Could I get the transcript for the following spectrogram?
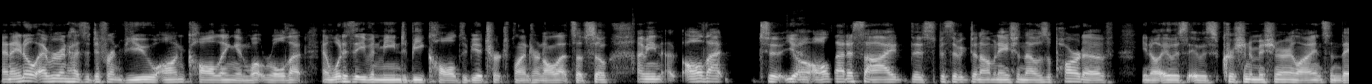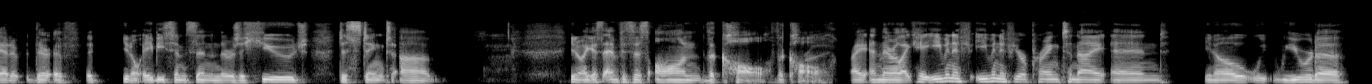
And I know everyone has a different view on calling and what role that, and what does it even mean to be called to be a church planter and all that stuff. So, I mean, all that to you know all that aside the specific denomination that I was a part of you know it was it was christian and missionary alliance and they had a, there if you know ab simpson and there was a huge distinct uh you know i guess emphasis on the call the call right, right? and they were like hey even if even if you're praying tonight and you know we, we were to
